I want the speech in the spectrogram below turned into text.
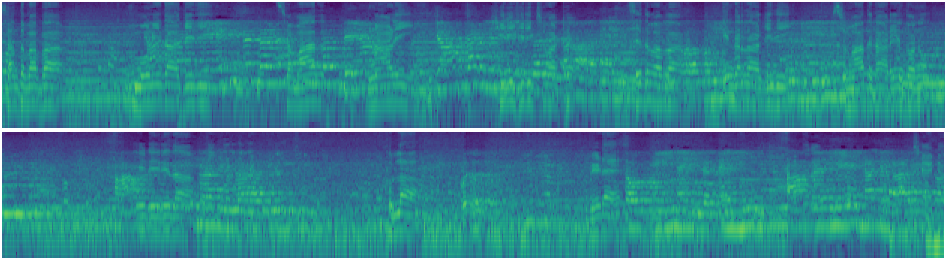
ਸੰਤ ਬਾਬਾ ਮੋਣੀ ਦਾ ਜੀ ਦੀ ਸਮਾਦ ਹੀ ਸ਼੍ਰੀ ਸ਼੍ਰੀ 108 ਸਿੱਧ ਬਾਬਾ ਇੰਦਰਦਾਸ ਜੀ ਦੀ ਸਮਾਦ ਦਿਖਾ ਰਹੇ ਹਾਂ ਤੁਹਾਨੂੰ। ਇਹ ਡੇਰੇ ਦਾ ਖੁੱਲਾ ਬੇੜਾ ਹੈ। ਸਾਹਮਣੇ ਨਾ ਲਿਆ ਛੇਟਾ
